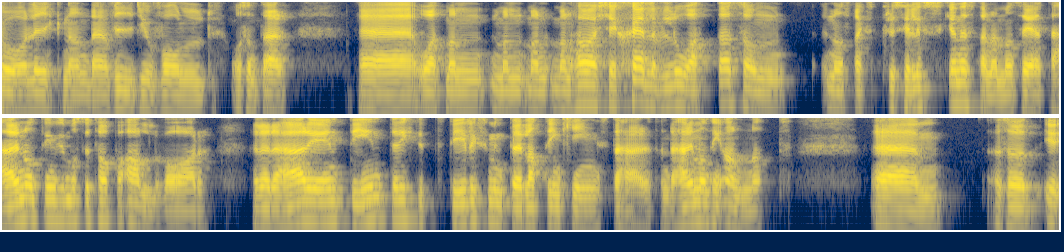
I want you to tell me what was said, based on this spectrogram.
och liknande, videovåld och sånt där. Eh, och att man, man, man, man hör sig själv låta som någon slags Prussiluska nästan när man säger att det här är någonting vi måste ta på allvar. Eller det här är inte, det är inte riktigt, det är liksom inte Latin Kings det här utan det här är någonting annat. Um, alltså, är,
